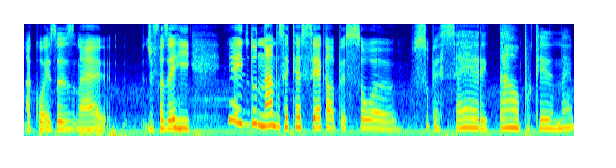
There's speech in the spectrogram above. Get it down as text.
a coisas, né, de fazer rir. E aí, do nada, você quer ser aquela pessoa super séria e tal, porque, né?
